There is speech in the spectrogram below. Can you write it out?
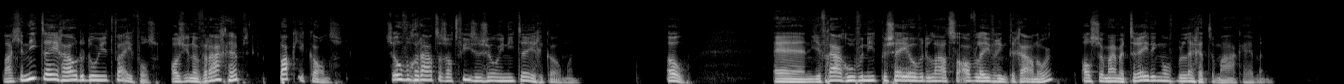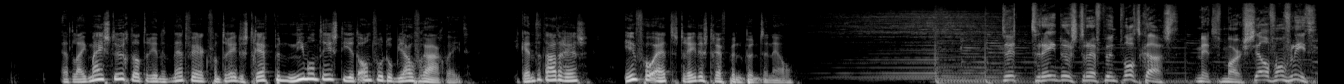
Laat je niet tegenhouden door je twijfels. Als je een vraag hebt, pak je kans. Zoveel gratis adviezen zul je niet tegenkomen. Oh, en je vragen hoeven niet per se over de laatste aflevering te gaan hoor, als ze maar met trading of beleggen te maken hebben. Het lijkt mij stug dat er in het netwerk van Traders Trefpunt niemand is die het antwoord op jouw vraag weet. Je kent het adres info@traderstrefpunt.nl. De Traders Trefpunt podcast met Marcel van Vliet.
